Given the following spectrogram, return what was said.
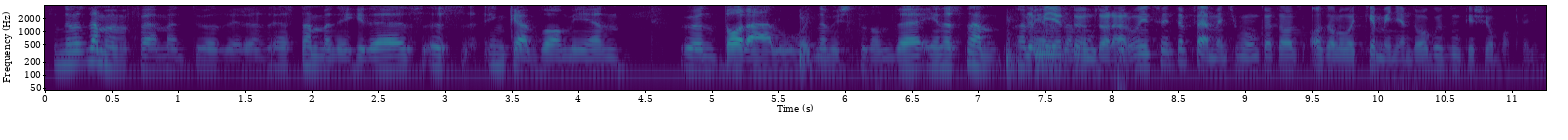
Szerintem ez nem önfelmentő azért, ez, ezt nem mennék ide, ez, ez inkább valamilyen öndaráló, vagy nem is tudom, de én ezt nem, nem De miért úgy, öndaráló? hogy- Én szerintem felmentjük magunkat az, az alól, hogy keményen dolgozunk és jobbak legyünk.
